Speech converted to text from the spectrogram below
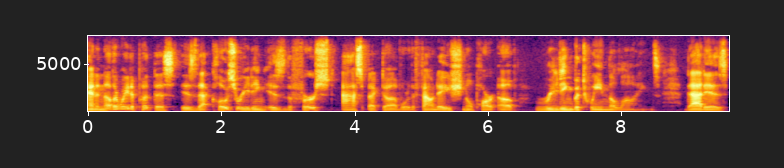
and another way to put this is that close reading is the first aspect of, or the foundational part of, reading between the lines. That is,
